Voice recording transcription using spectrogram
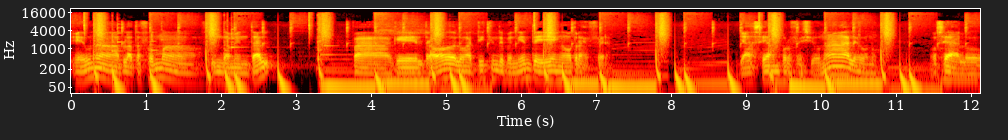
Es una plataforma fundamental para que el trabajo de los artistas independientes lleguen a otras esferas. Ya sean profesionales o no. O sea, los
